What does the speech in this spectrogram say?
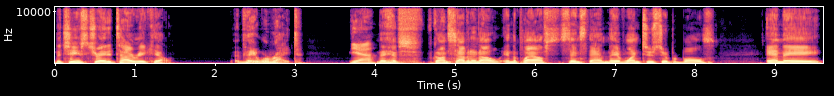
The Chiefs traded Tyreek Hill. They were right. Yeah, They have gone 7 and 0 in the playoffs since then. They have won two Super Bowls and they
